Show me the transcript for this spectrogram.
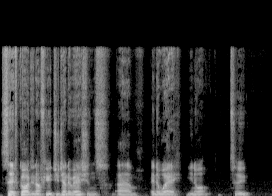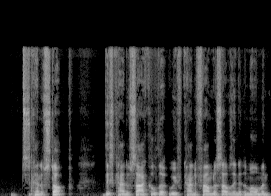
safeguarding our future generations um, in a way, you know, to to kind of stop this kind of cycle that we've kind of found ourselves in at the moment.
